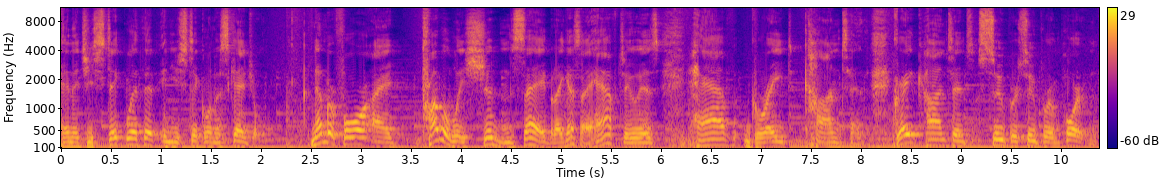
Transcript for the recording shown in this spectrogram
and that you stick with it and you stick on a schedule. Number four I probably shouldn't say but I guess I have to is have great content. Great content super super important.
